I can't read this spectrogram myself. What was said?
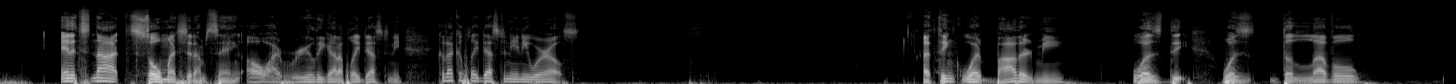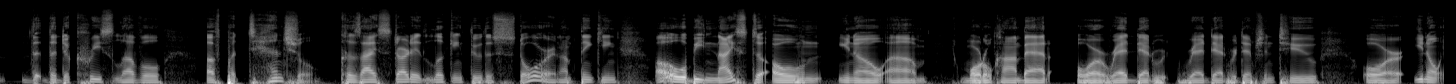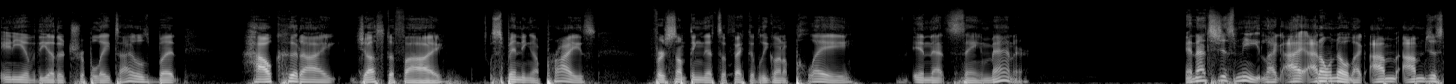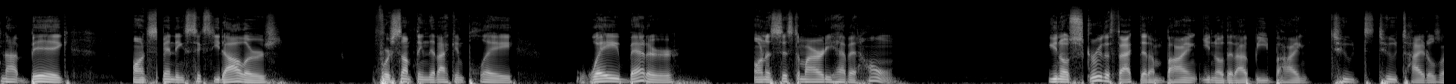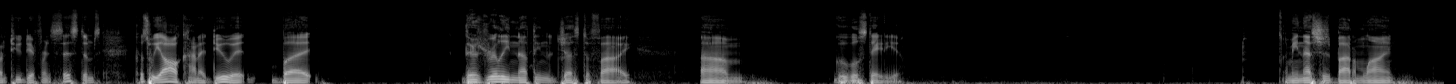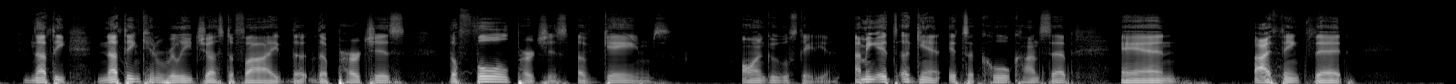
and it's not so much that I'm saying, oh, I really got to play Destiny, because I could play Destiny anywhere else. I think what bothered me was the was the level the the decreased level of potential cuz I started looking through the store and I'm thinking, "Oh, it would be nice to own, you know, um, Mortal Kombat or Red Dead Red Dead Redemption 2 or you know any of the other AAA titles, but how could I justify spending a price for something that's effectively going to play in that same manner? And that's just me. Like I I don't know. Like I'm I'm just not big on spending $60 for something that I can play way better on a system I already have at home. You know, screw the fact that I'm buying, you know, that I'd be buying two two titles on two different systems because we all kind of do it, but there's really nothing to justify um, Google Stadia. I mean, that's just bottom line. Nothing nothing can really justify the the purchase, the full purchase of games on Google Stadia. I mean, it's again, it's a cool concept and I think that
